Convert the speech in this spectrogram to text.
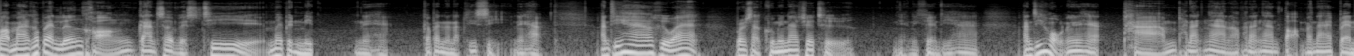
ต่อมาก็เป็นเรื่องของการ service ที่ไม่เป็นมิตรนะฮะก็เป็นอันดับที่4นะครับอันที่ 5 ก็คือว่าบริษัทคุณไม่น่าเชื่อถือเนี่ยนี่คืออันที่ 5 อันที่6นี่นะฮะถามพนักงานแล้วพนักงานตอบไม่ได้เป็น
